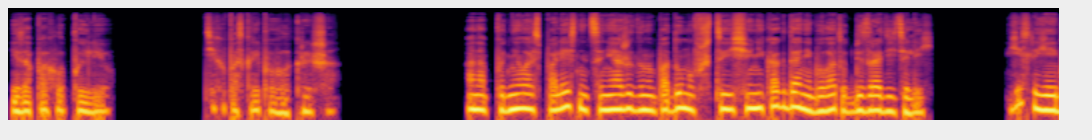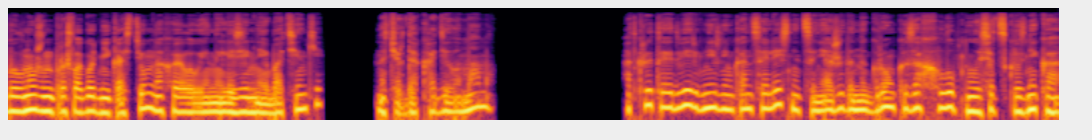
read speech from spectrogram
и запахло пылью. Тихо поскрипывала крыша. Она поднялась по лестнице, неожиданно подумав, что еще никогда не была тут без родителей. Если ей был нужен прошлогодний костюм на Хэллоуин или зимние ботинки, на чердак ходила мама. Открытая дверь в нижнем конце лестницы неожиданно громко захлопнулась от сквозняка.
